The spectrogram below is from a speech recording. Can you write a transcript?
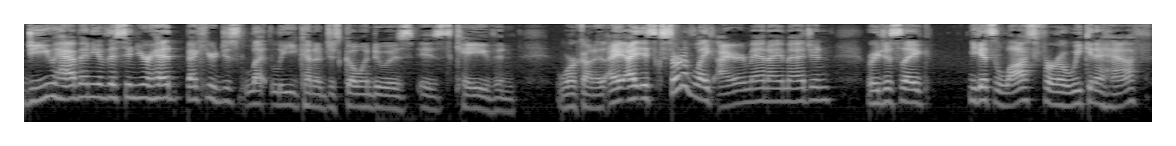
do you have any of this in your head, Becky? Or just let Lee kind of just go into his his cave and work on it. I, I it's sort of like Iron Man, I imagine, where he just like he gets lost for a week and a half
